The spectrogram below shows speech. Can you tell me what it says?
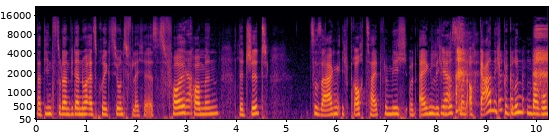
da dienst du dann wieder nur als Projektionsfläche. Es ist vollkommen ja. legit, zu sagen, ich brauche Zeit für mich. Und eigentlich ja. muss man auch gar nicht begründen, warum.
